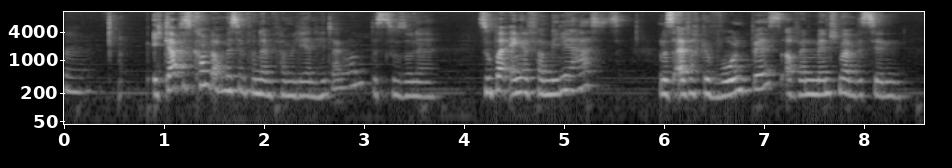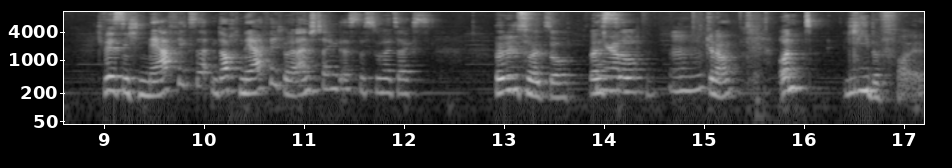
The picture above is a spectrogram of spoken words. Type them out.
Mhm. Ich glaube, das kommt auch ein bisschen von deinem familiären Hintergrund, dass du so eine super enge Familie hast und es einfach gewohnt bist, auch wenn Menschen mal ein bisschen, ich will es nicht nervig sagen, doch nervig oder anstrengend ist, dass du halt sagst, das ist halt so. Weißt ja. du? Mhm. Genau. Und liebevoll.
